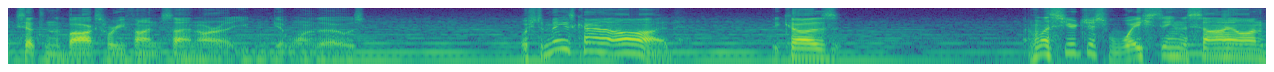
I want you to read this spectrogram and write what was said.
except in the box where you find the Sayonara, you can get one of those. Which to me is kind of odd, because unless you're just wasting the Scion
